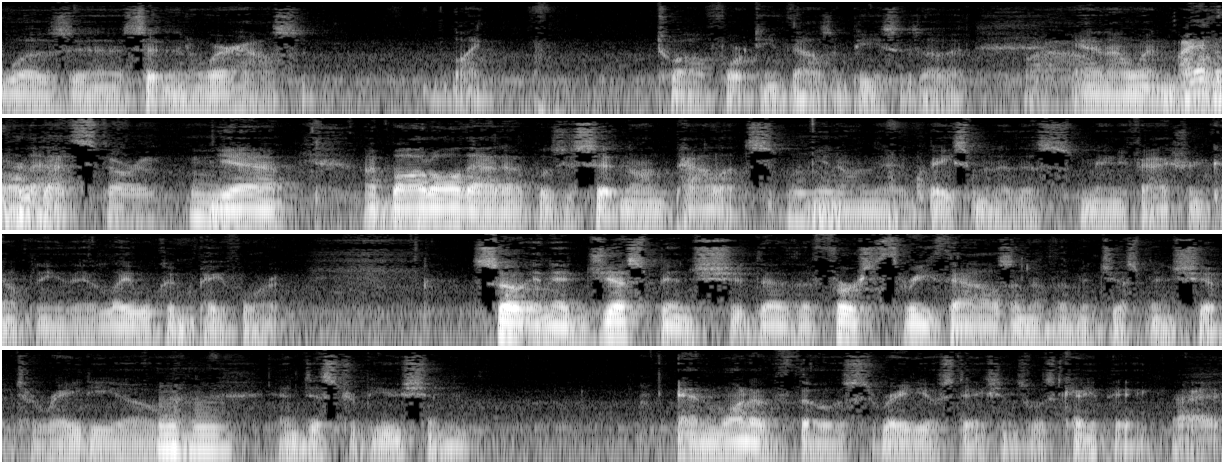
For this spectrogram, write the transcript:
was uh, sitting in a warehouse, like 12, 14,000 pieces of it. And I went and I bought haven't all heard that. that story. Yeah, I bought all that up. Was just sitting on pallets, Mm-hmm. you know, in the basement of this manufacturing company. The label couldn't pay for it. So, and it had just been shi the, the first three thousand of them had just been shipped to radio Mm-hmm. and distribution. And one of those radio stations was KPIG. Right.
